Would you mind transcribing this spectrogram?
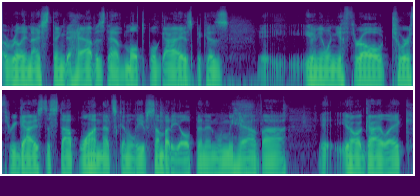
a really nice thing to have is to have multiple guys because you know when you throw two or three guys to stop one, that's going to leave somebody open. And when we have uh, you know a guy like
